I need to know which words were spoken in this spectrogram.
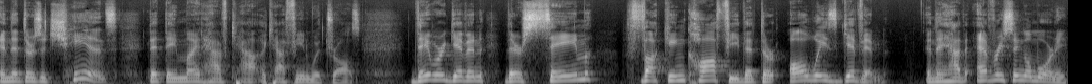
and that there's a chance that they might have ca- caffeine withdrawals. They were given their same fucking coffee that they're always given and they have every single morning,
